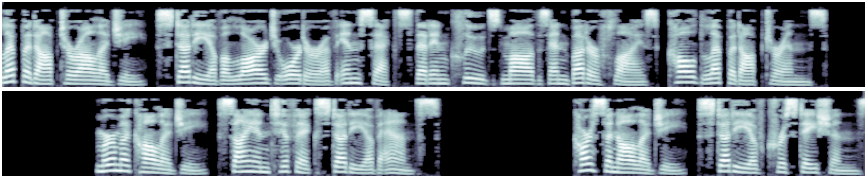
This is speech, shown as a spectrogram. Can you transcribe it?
Lepidopterology, study of a large order of insects that includes moths and butterflies called lepidopterans. Myrmecology, scientific study of ants. Carcinology, study of crustaceans.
